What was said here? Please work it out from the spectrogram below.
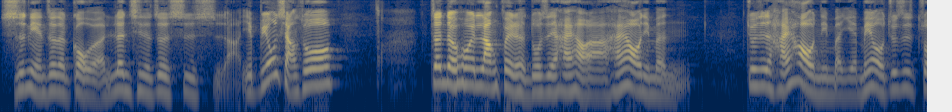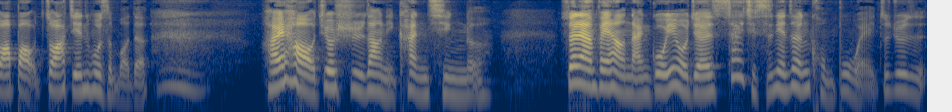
十年真的够了，认清了这个事实啊，也不用想说真的会浪费了很多时间。还好啦，还好你们就是还好你们也没有就是抓爆抓奸或什么的，还好就是让你看清了。虽然非常难过，因为我觉得在一起十年这很恐怖诶，这就是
